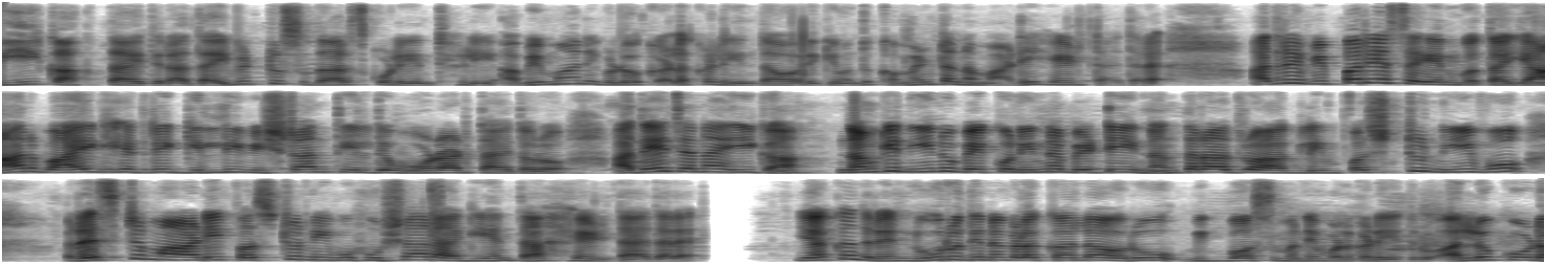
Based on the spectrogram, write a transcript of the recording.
ವೀಕ್ ಆಗ್ತಾ ಇದ್ದೀರಾ? ದಯವಿಟ್ಟು ಸುಧಾರಿಸ್ಕೊಳ್ಳಿ ಅಂತ ಹೇಳಿ ಅಭಿಮಾನಿಗಳು ಕಳಕಳಿಯಿಂದ ಅವರಿಗೆ ಒಂದು ಕಮೆಂಟನ್ನು ಮಾಡಿ ಹೇಳ್ತಾ ಇದ್ದಾರೆ. ಆದರೆ ವಿಪರ್ಯಾಸ ಏನು ಗೊತ್ತಾ? ಯಾರ ಬಾಯಿಗೆ ಹೆದರಿ ಗಿಲ್ಲಿ ವಿಶ್ರಾಂತಿ ಇಲ್ಲದೆ ಓಡಾಡ್ತಾ ಇದ್ದಾರೋ, ಅದೇ ಜನ ಈಗ ನಮಗೆ ನೀನು ಬೇಕು, ನಿನ್ನ ಭೇಟಿ ನಂತರ ಆದರೂ ಆಗಲಿ ಫಸ್ಟು ನೀವು ರೆಸ್ಟ್ ಮಾಡಿ ಫಸ್ಟು ನೀವು ಹುಷಾರಾಗಿ ಅಂತ ಹೇಳ್ತಾ ಇದ್ದಾರೆ. ಯಾಕಂದರೆ ನೂರು ದಿನಗಳ ಕಾಲ ಅವರು ಬಿಗ್ ಬಾಸ್ ಮನೆ ಒಳಗಡೆ ಇದ್ದರು ಅಲ್ಲೂ ಕೂಡ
